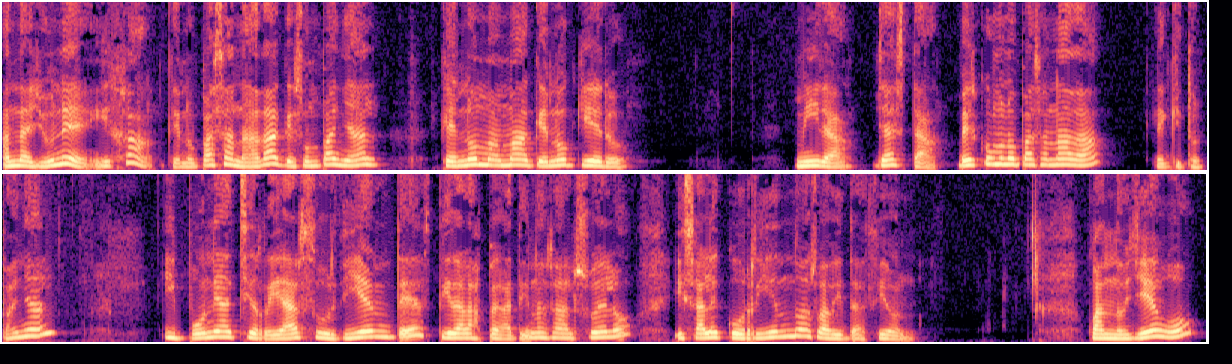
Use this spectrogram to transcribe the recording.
Anda, Yune, hija, que no pasa nada, que es un pañal. Que no, mamá, que no quiero. Mira, ya está. ¿Ves cómo no pasa nada? Le quito el pañal y pone a chirriar sus dientes, tira las pegatinas al suelo y sale corriendo a su habitación. Cuando llego,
